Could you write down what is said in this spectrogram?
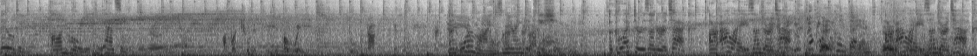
Building. On hold. Cancelled. Opportunity awaits. Do not hesitate. An ore mine's nearing depletion. A collector is under attack. Our ally is under attack. Okay. you Our ally is under attack.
